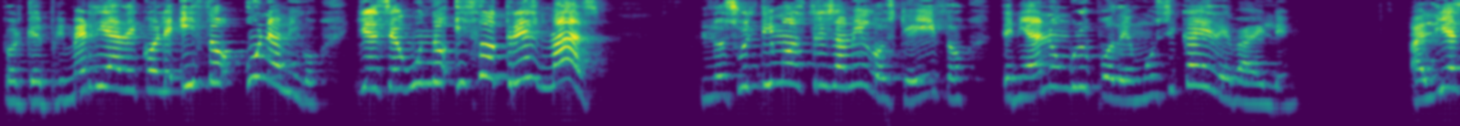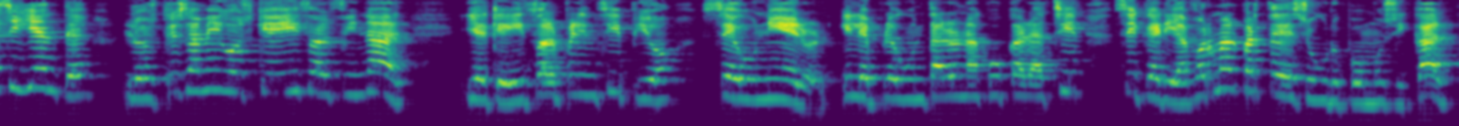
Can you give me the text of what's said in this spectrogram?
porque el primer día de cole hizo un amigo y el segundo hizo tres más. Los últimos tres amigos que hizo tenían un grupo de música y de baile. Al día siguiente, los tres amigos que hizo al final y el que hizo al principio se unieron y le preguntaron a Cucarachín si quería formar parte de su grupo musical.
